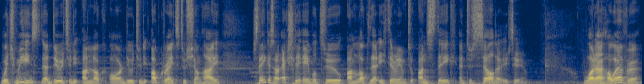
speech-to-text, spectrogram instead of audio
which means that due to the unlock or due to the upgrade to Shanghai, stakers are actually able to unlock their Ethereum to unstake and to sell their Ethereum. What I, however,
